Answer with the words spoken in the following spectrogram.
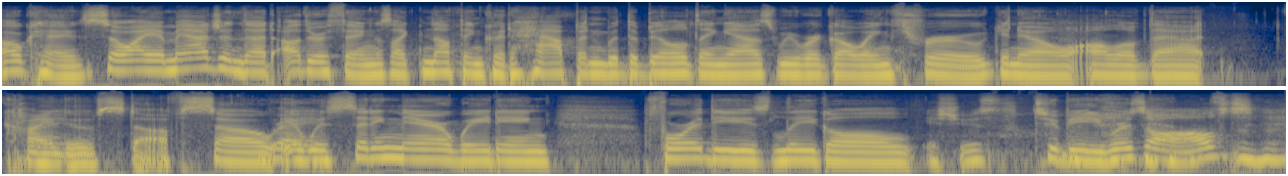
Okay, so I imagine that other things like nothing could happen with the building as we were going through, you know, all of that kind Right. of stuff. So it was sitting there waiting for these legal Issues. to be resolved mm-hmm.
